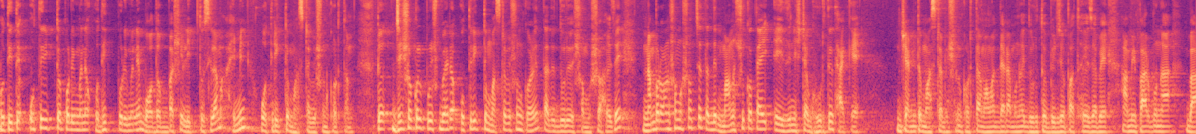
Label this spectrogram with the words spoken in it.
অতীতে অতিরিক্ত পরিমাণে, অধিক পরিমাণে বদ অভ্যাসে লিপ্ত ছিলাম আই মিন অতিরিক্ত মাস্টারবেশন করতাম। তো যে সকল পুরুষ ভাইরা অতিরিক্ত মাস্টারবেশন করেন তাদের দূরে সমস্যা হয়ে যায়। নাম্বার ওয়ান সমস্যা হচ্ছে তাদের মানসিকতায় এই জিনিসটা ঘুরতে থাকে। যে আমি তো মাস্টারবেশন করতাম, আমার দ্বারা মনে হয় দ্রুত বীর্যপাত হয়ে যাবে, আমি পারব না বা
